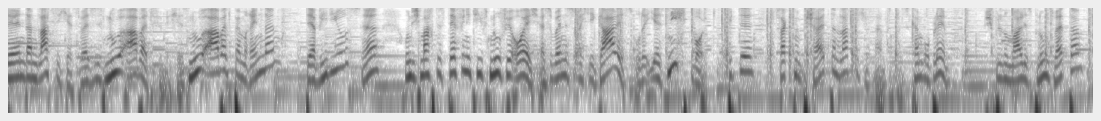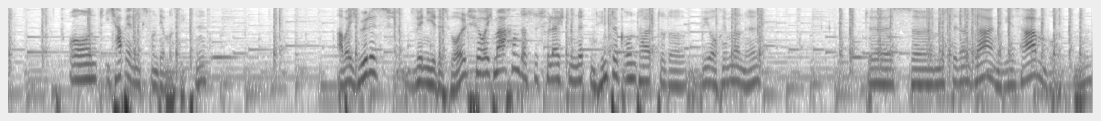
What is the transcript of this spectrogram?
Denn dann lasse ich es, weil es ist nur Arbeit für mich. Es ist nur Arbeit beim Rendern der Videos, ja, und ich mache das definitiv nur für euch. Also wenn es euch egal ist oder ihr es nicht wollt, bitte sagt mir Bescheid, dann lasse ich es einfach. Das ist kein Problem. Ich spiele normales Bloons weiter und ich habe ja nichts von der Musik, ne? Aber ich würde es, wenn ihr das wollt, für euch machen, dass es vielleicht einen netten Hintergrund hat oder wie auch immer, ne? Das äh, müsst ihr dann sagen, wie ihr es haben wollt, ne?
